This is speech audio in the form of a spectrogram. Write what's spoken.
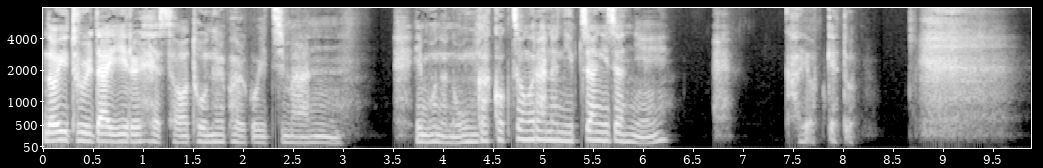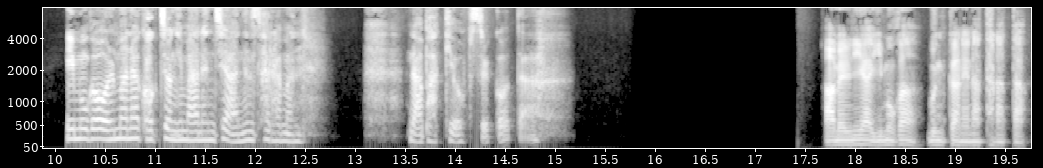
너희 둘 다 일을 해서 돈을 벌고 있지만 이모는 온갖 걱정을 하는 입장이잖니. 가엾게도. 이모가 얼마나 걱정이 많은지 아는 사람은 나밖에 없을 거다. 아멜리아 이모가 문간에 나타났다.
